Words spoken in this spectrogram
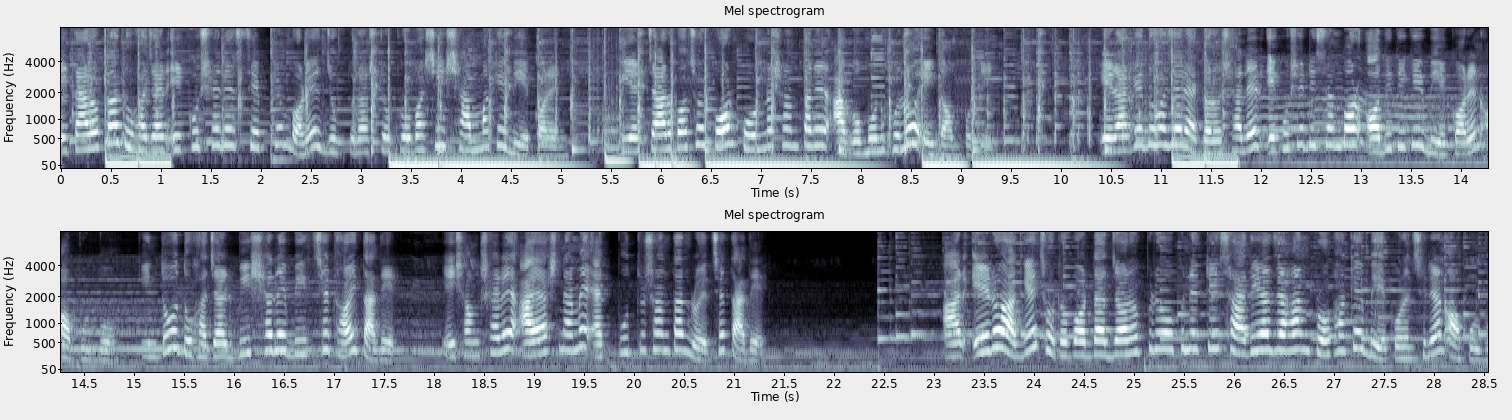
এই তারকা দু সালের সেপ্টেম্বরে যুক্তরাষ্ট্র প্রবাসী শাম্মাকে বিয়ে করেন। বিয়ের চার বছর পর কন্যা সন্তানের আগমন হলো এই দম্পতির। এর আগে দু হাজার এগারো সালের একুশে ডিসেম্বর অদিতিকে বিয়ে করেন অপূর্ব। কিন্তু দু হাজার বিশ সালে বিচ্ছেদ হয় তাদের। এই সংসারে আয়াস নামে এক পুত্র সন্তান রয়েছে তাদের। আর এরও আগে ছোট পর্দার জনপ্রিয় অভিনেত্রী সাদিয়া জাহান প্রভাকে বিয়ে করেছিলেন অপূর্ব।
